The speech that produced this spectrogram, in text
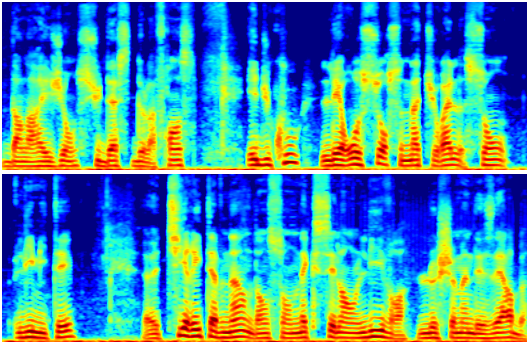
dans la région sud-est de la France et du coup les ressources naturelles sont limitées euh, Thierry Thévenin, dans son excellent livre Le chemin des herbes,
